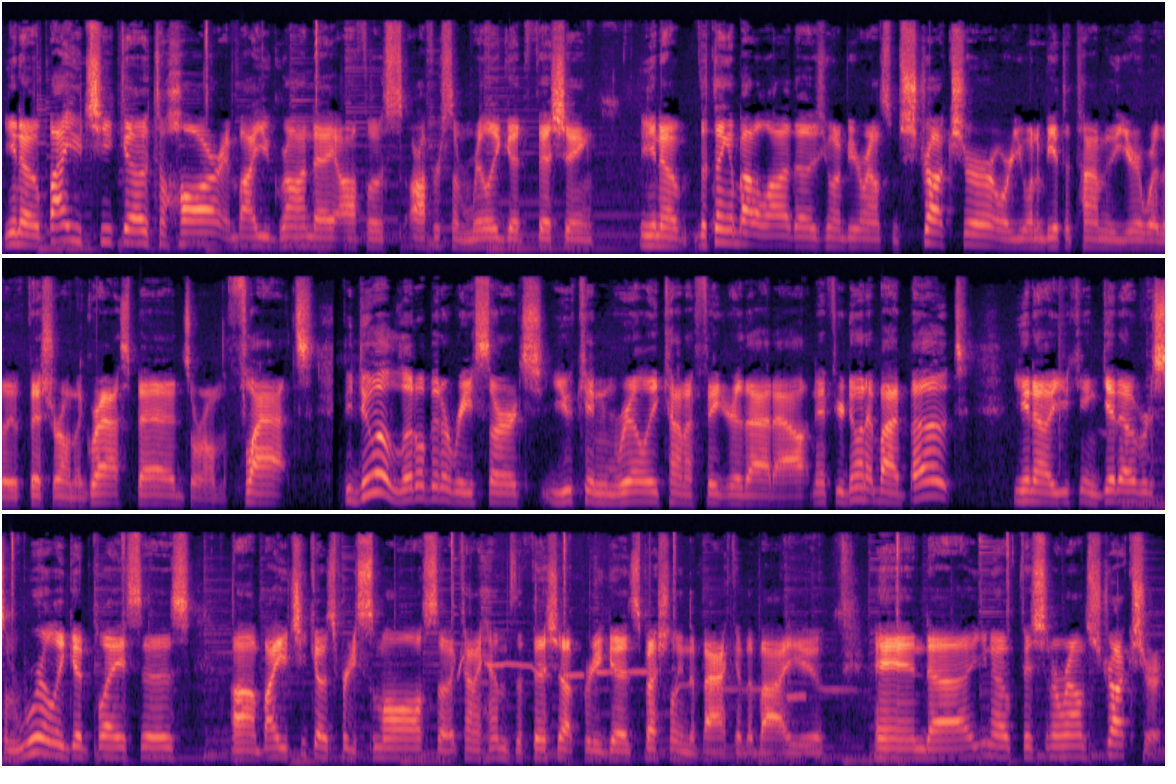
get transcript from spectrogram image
you know, Bayou Chico, Texar, and Bayou Grande offers, offer some really good fishing. You know, the thing about a lot of those, you want to be around some structure or you want to be at the time of the year where the fish are on the grass beds or on the flats. If you do a little bit of research, you can really kind of figure that out. And if you're doing it by boat, you know, you can get over to some really good places. Um, bayou Chico is pretty small, so it kind of hems the fish up pretty good, especially in the back of the bayou. And, uh, you know, fishing around structure.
